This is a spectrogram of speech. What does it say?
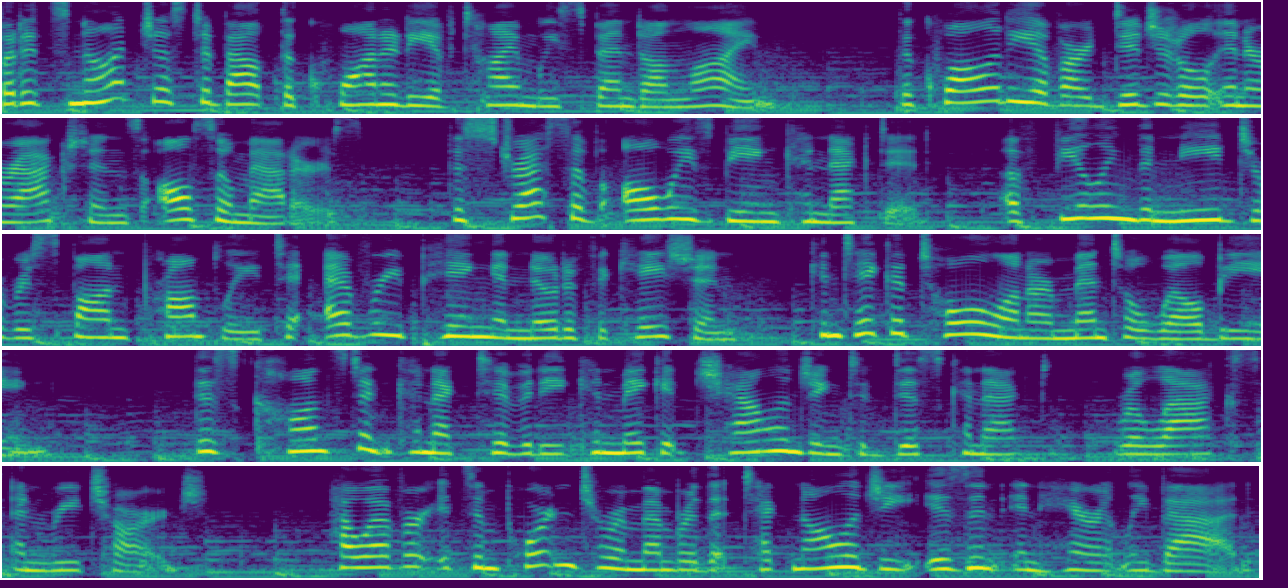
But it's not just about the quantity of time we spend online. The quality of our digital interactions also matters. The stress of always being connected, of feeling the need to respond promptly to every ping and notification can take a toll on our mental well-being. This constant connectivity can make it challenging to disconnect, relax, and recharge. However, it's important to remember that technology isn't inherently bad.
